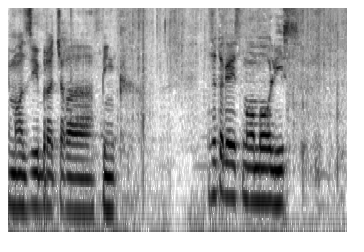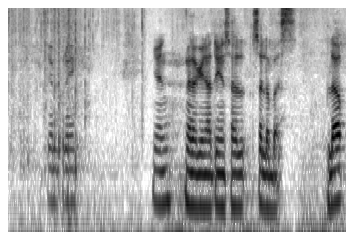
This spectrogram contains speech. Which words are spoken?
Yung mga zebra tsaka pink. Tapos ito guys, mga mollies. Siyempre, yan, nalagay natin yan sa, sa labas. Black.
